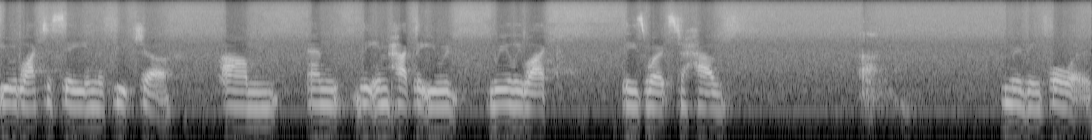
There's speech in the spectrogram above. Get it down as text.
you would like to see in the future, um, and the impact that you would really like these works to have um, moving forward.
